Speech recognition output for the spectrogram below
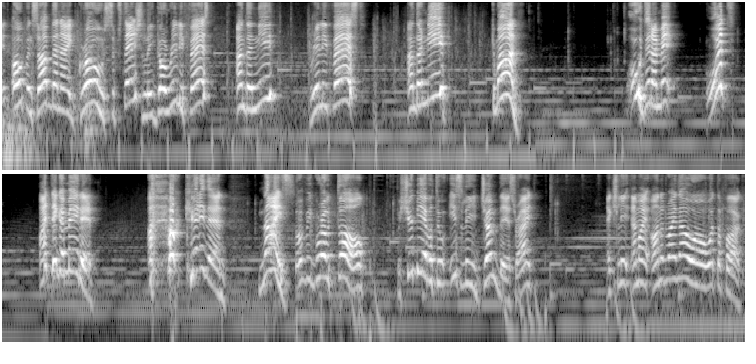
It opens up, then I grow substantially, go really fast. Underneath, really fast. Underneath. Come on. Oh, did I make... What? I think I made it. okay then. Nice. So if we grow tall, we should be able to easily jump this, right? Actually, am I on it right now or what the fuck?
